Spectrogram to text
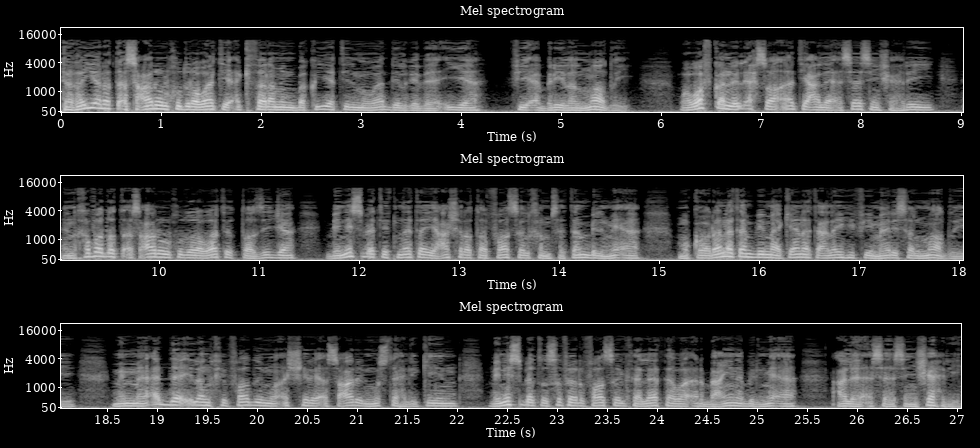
تغيرت أسعار الخضروات أكثر من بقية المواد الغذائية في أبريل الماضي. ووفقا للإحصاءات على أساس شهري انخفضت أسعار الخضروات الطازجة بنسبة 12.5% مقارنة بما كانت عليه في مارس الماضي مما أدى إلى انخفاض مؤشر أسعار المستهلكين بنسبة 0.43% على أساس شهري.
